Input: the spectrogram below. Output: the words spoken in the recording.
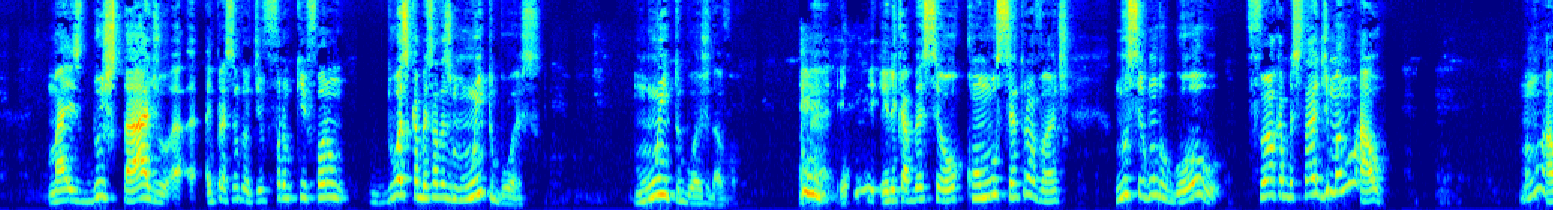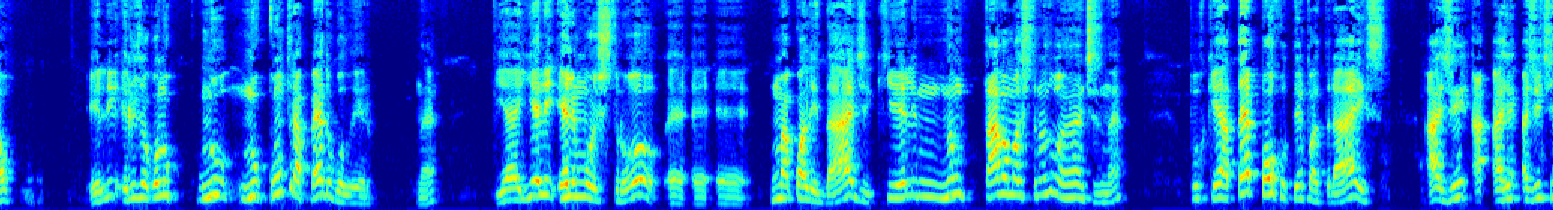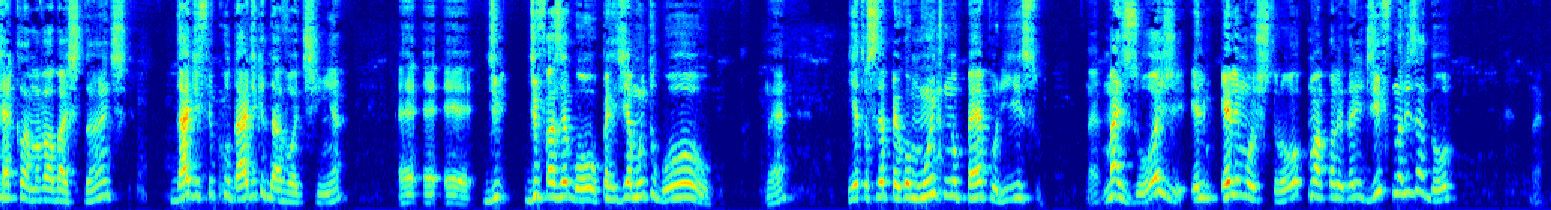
mas do estádio, a impressão que eu tive foram que foram duas cabeçadas muito boas. Muito boas de Davó. É, ele, ele cabeceou como centroavante. No segundo gol, foi uma cabeçada de manual. Manual. Ele, ele jogou no, no, no contrapé do goleiro. Né? E aí ele, ele mostrou é, é, é uma qualidade que ele não estava mostrando antes, né? Porque até pouco tempo atrás a gente, a, a, gente reclamava bastante da dificuldade que Davó tinha é, é, é, de, de fazer gol, perdia muito gol, né? E a torcida pegou muito no pé por isso. Né? Mas hoje ele, ele mostrou uma qualidade de finalizador. Né?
